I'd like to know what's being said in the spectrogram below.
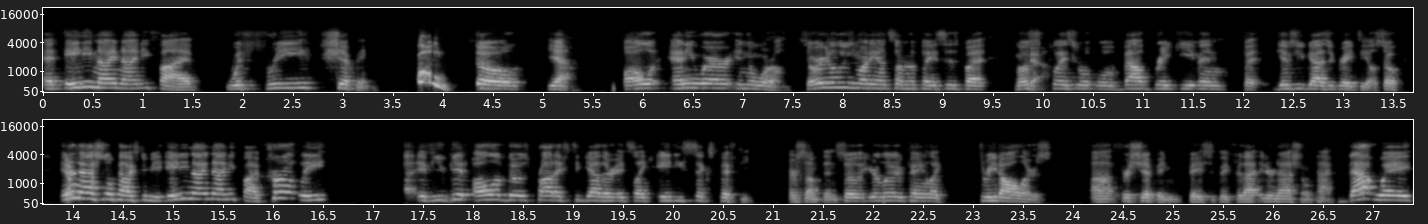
at eighty nine ninety five with free shipping. Boom! So yeah, all anywhere in the world. So we're going to lose money on some of the places, but most Yeah. places will, will about break even, but gives you guys a great deal. So international packs can be eighty nine ninety five. Currently, uh, if you get all of those products together, it's like eighty six fifty or something. So you're literally paying like three dollars uh, for shipping, basically, for that international pack. That way,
